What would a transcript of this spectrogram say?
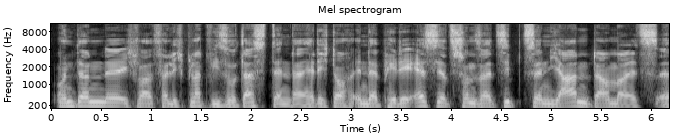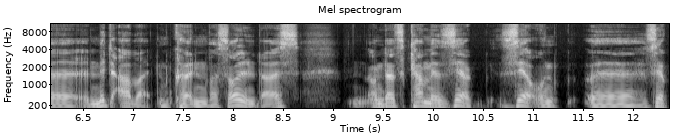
Und dann, äh, ich war völlig platt, wieso das denn? Da hätte ich doch in der PDS jetzt schon seit 17 Jahren damals äh, mitarbeiten können. Was soll denn das? Und das kam mir sehr, sehr und äh, sehr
